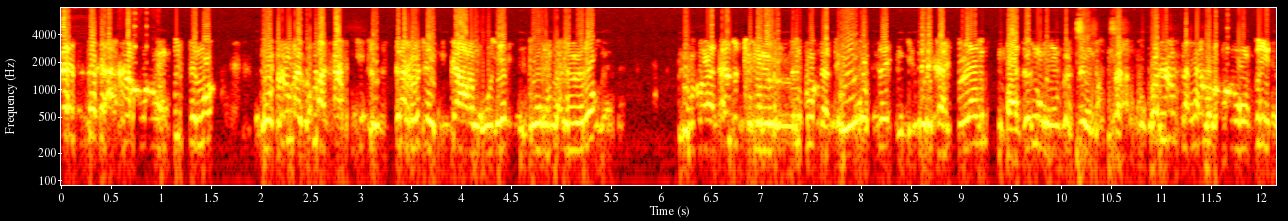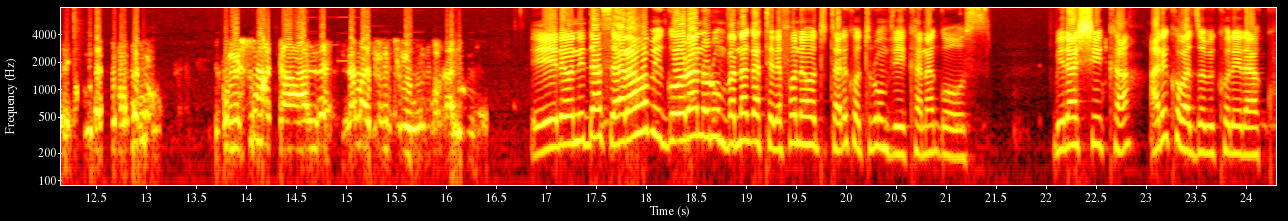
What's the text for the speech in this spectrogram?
pesa akaruhukitsemo urumva ko ndumva ndumva kandi utuntu turi kuvuga ati wose igitereka cyane mbaze numva senga kuko ntabwo ntabwo numvise ndatuma kumisuma cyane n'amajwi tuyumva kandi Eh Leonidas hari aho bigorana urumva n'agatelefone ho tutariko turumvikana gose birashika ariko bazobikorerako.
